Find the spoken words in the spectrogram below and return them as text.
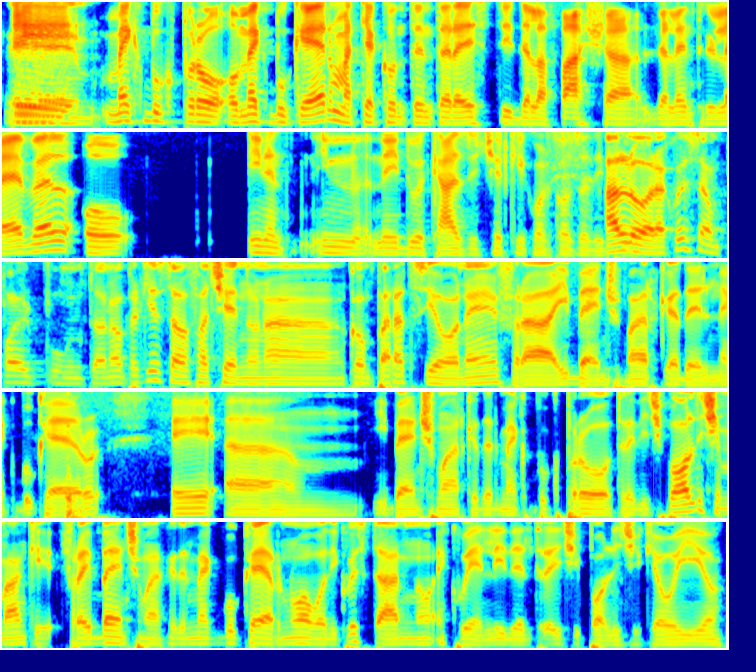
E Ehm, MacBook Pro o MacBook Air, ma ti accontenteresti della fascia dell'entry level o in- in- nei due casi cerchi qualcosa di più? Allora, questo è un po' il punto, no? Perché io stavo facendo una comparazione fra i benchmark del MacBook Air e ehm, i benchmark del MacBook Pro 13 pollici, ma anche fra i benchmark del MacBook Air nuovo di quest'anno e quelli del 13 pollici che ho io.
